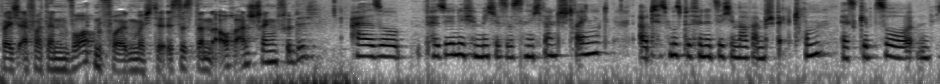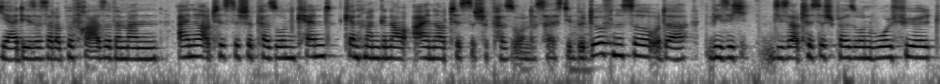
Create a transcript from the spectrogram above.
weil ich einfach deinen Worten folgen möchte. Ist es dann auch anstrengend für dich? Also persönlich für mich ist es nicht anstrengend. Autismus befindet sich immer auf einem Spektrum. Es gibt so, ja, diese saloppe Phrase, wenn man eine autistische Person kennt, kennt man genau eine autistische Person. Das heißt, die mhm. Bedürfnisse oder wie sich diese autistische Person wohlfühlt,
